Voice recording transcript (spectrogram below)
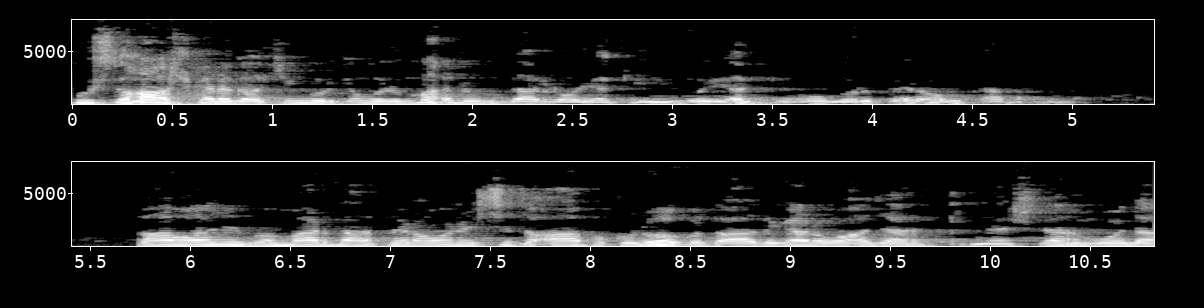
پشتهاش کنه گا چی مرکمون معلوم در رو یکی دو یکی اون گرو فرعون تبا آوازی کو مردا فرعون چی تو آپ کلوہ کو تو آدگر واجہ نشتہ مودا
